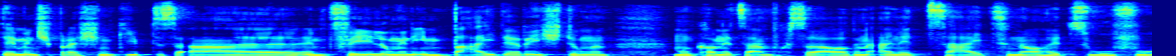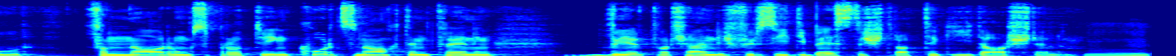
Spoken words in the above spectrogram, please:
Dementsprechend gibt es äh, Empfehlungen in beide Richtungen. Man kann jetzt einfach sagen, eine zeitnahe Zufuhr von Nahrungsprotein kurz nach dem Training wird wahrscheinlich für Sie die beste Strategie darstellen. Mhm.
